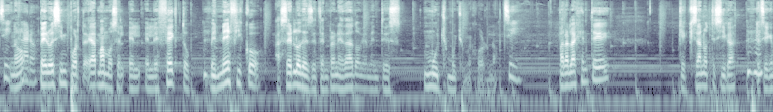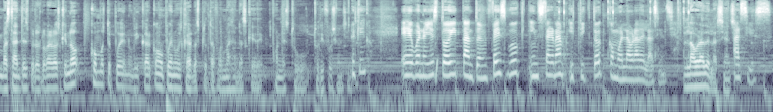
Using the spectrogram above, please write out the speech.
Sí, ¿no? claro. Pero es importante, vamos, el, el- el efecto benéfico, hacerlo desde temprana edad, obviamente es mucho, mucho mejor, ¿no? Sí. Para la gente que quizá no te siga, te siguen bastantes, pero para los que no, ¿cómo te pueden ubicar? ¿Cómo pueden buscar las plataformas en las que pones tu, tu difusión científica? Eh, bueno, yo estoy tanto en Facebook, Instagram y TikTok como Laura de la Ciencia. Laura de la Ciencia. Así es.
